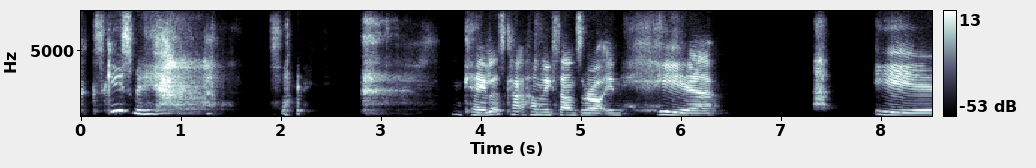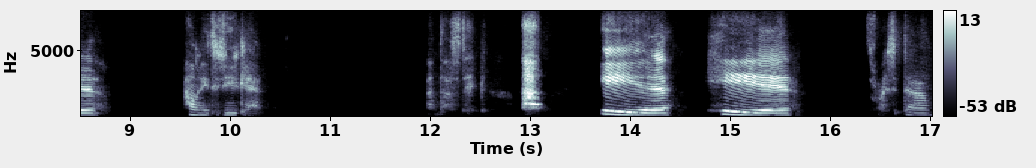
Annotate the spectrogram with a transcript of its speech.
Excuse me. Sorry. Okay, let's count how many sounds there are in here. Ear. How many did you get? Fantastic. Ear. Here. Let's write it down.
